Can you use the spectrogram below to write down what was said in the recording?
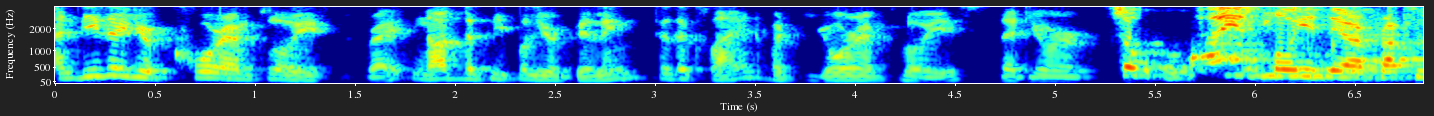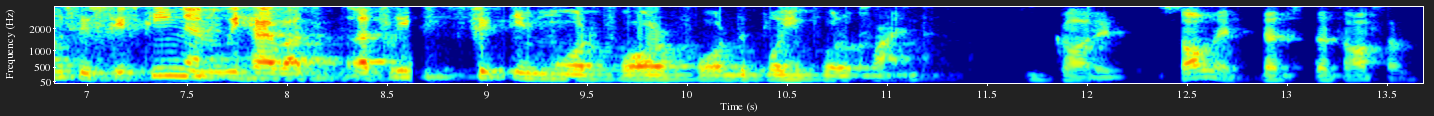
And these are your core employees, right? Not the people you're billing to the client, but your employees that you're. So my employees, they are approximately 15, and we have at, at least 15 more for, for deploying for a client. Got it. Solid. That's that's awesome.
